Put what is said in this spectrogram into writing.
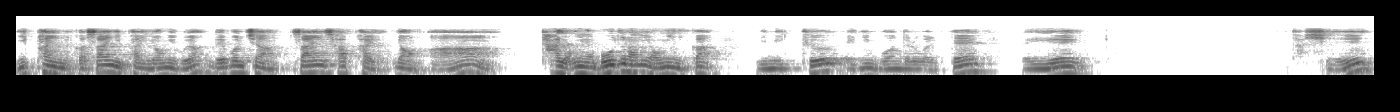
2파이니까 sin 2파이 0이고요. 네 번째 항 sin 4파이 0. 아, 다 0이네. 모든 항이 0이니까 리미트 n이 무한대로 갈 때 a의 다시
